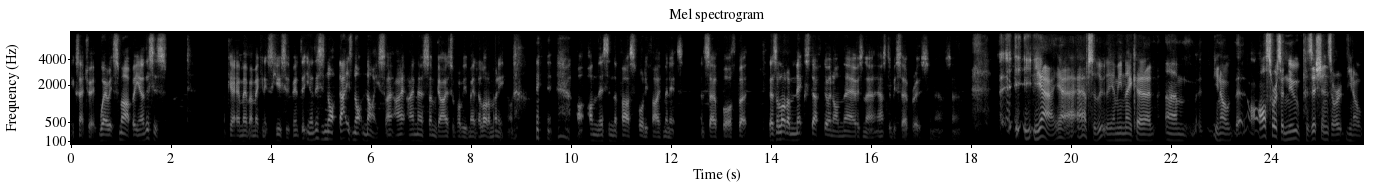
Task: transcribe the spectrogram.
etc. Where it's smart, but you know this is okay. Maybe I'm making excuses, but you know this is not that is not nice. I I, I know some guys who probably made a lot of money on on this in the past 45 minutes and so forth, but there's a lot of mixed stuff going on there, isn't there? It has to be said, Bruce. You know, so. Yeah, yeah, absolutely. I mean, like, uh, um, you know, all sorts of new positions or, you know,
